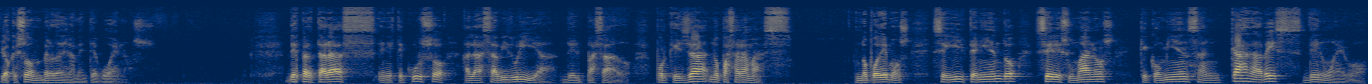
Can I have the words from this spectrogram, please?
los que son verdaderamente buenos. Despertarás en este curso a la sabiduría del pasado, porque ya no pasará más. No podemos seguir teniendo seres humanos que comienzan cada vez de nuevo,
